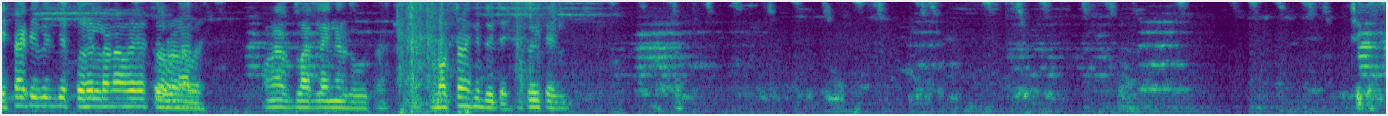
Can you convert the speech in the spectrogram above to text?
এসআই টিভির যে সোহেল রানা হয়েছে সোহেল রানা ভাই। ওনার ব্লাড লাইনের কবুতর। নটটা নাকি দুইটাই? দুইটাই। আচ্ছা আচ্ছা। ঠিক আছে।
